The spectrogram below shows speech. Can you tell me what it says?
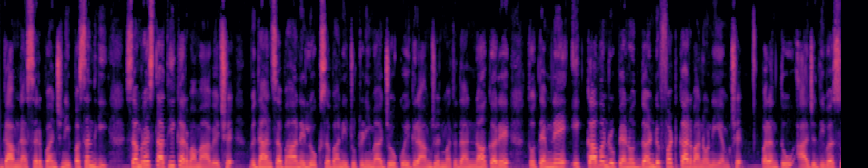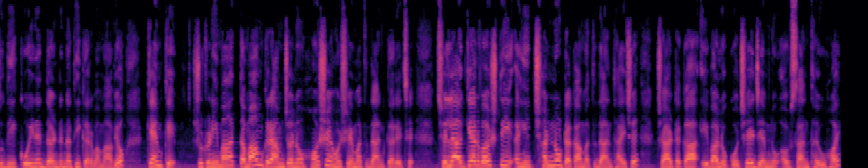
ગામના સરપંચની પસંદગી સમરસતાથી કરવામાં આવે છે. વિધાનસભા અને લોકસભાની ચૂંટણીમાં જો કોઈ ગ્રામજન મતદાન ન કરે, તો તેમને એકાવન રૂપિયાનો દંડ ફટકારવાનો નિયમ છે. પરંતુ આજ દિવસ સુધી કોઈને દંડ નથી કરવામાં આવ્યો. કેમ કે ચૂંટણીમાં તમામ ગ્રામજનો હોંશે હોંશે મતદાન કરે છે છેલ્લા અગિયાર વર્ષથી અહીં છન્નું ટકા મતદાન થાય છે ચાર ટકા એવા લોકો છે જેમનું અવસાન થયું હોય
